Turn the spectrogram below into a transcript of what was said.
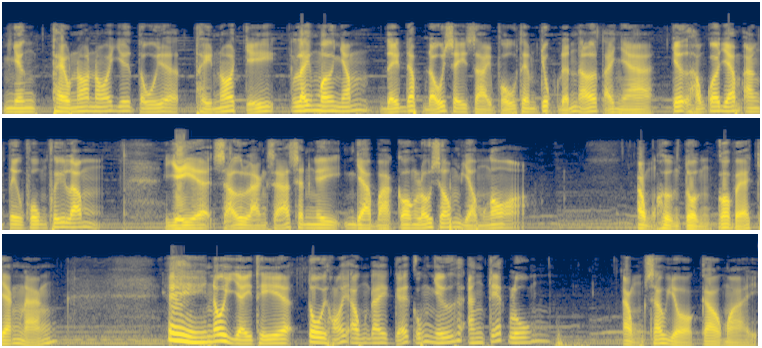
Nhưng theo nó nói với tôi thì nó chỉ lấy mơ nhắm để đắp đổi xây xài phụ thêm chút đỉnh ở tại nhà, chứ không có dám ăn tiêu phung phí lắm. Vì à, sợ làng xã sinh nghi và bà con lối xóm dòng ngó. Ông Hương Tuần có vẻ chán nản. Ê, nói vậy thì à, tôi hỏi ông đây kể cũng như ăn trét luôn. Ông Sáu Giò cao mày.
